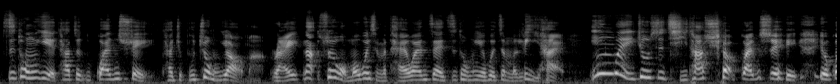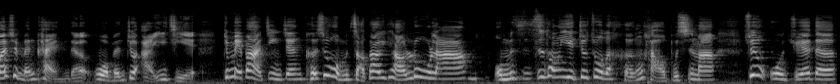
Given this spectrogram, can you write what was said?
资通业它这个关税它就不重要嘛，right？那所以我们为什么台湾在资通业会这么厉害？因为就是其他需要关税、有关税门槛的，我们就矮一截，就没办法竞争。可是我们找到一条路啦，我们资通业就做得很好，不是吗？所以我觉得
